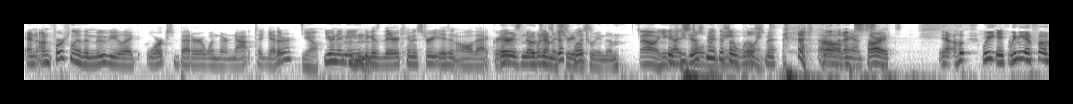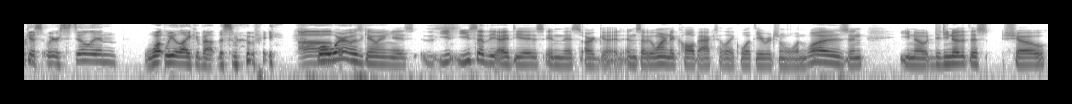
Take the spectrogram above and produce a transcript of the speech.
And unfortunately, the movie like works better when they're not together. Yeah. You know what I mean? Mm-hmm. Because their chemistry isn't all that great. there is no When chemistry Will- between them Oh, you If guys you just stole made this a Will point Smith- from Oh the man, sorry. yeah we If- we need to focus we're still in what we like about this movie Uh, well, where I was going is you, you said the ideas in this are good, and so we wanted to call back to like what the original one was, and you know, did you know that this show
